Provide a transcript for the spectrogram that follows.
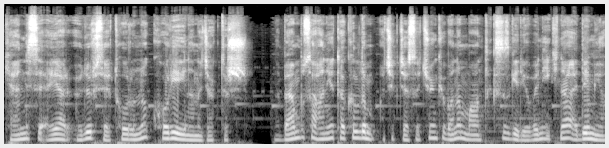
Kendisi eğer ölürse torunu Cory'e inanacaktır. Ben bu sahneye takıldım açıkçası çünkü bana mantıksız geliyor, beni ikna edemiyor.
